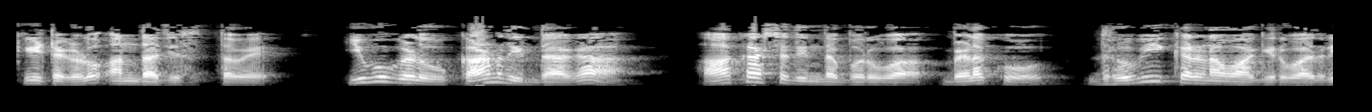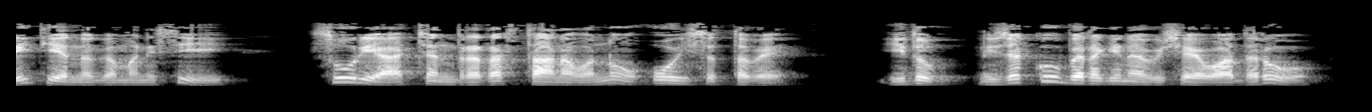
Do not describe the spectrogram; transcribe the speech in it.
ಕೀಟಗಳು ಅಂದಾಜಿಸುತ್ತವೆ. ಇವುಗಳು ಕಾಣದಿದ್ದಾಗ ಆಕಾಶದಿಂದ ಬರುವ ಬೆಳಕು ಧ್ರುವೀಕರಣವಾಗಿರುವ ರೀತಿಯನ್ನು ಗಮನಿಸಿ ಸೂರ್ಯ ಚಂದ್ರರ ಸ್ಥಾನವನ್ನು ಊಹಿಸುತ್ತವೆ. ಇದು ನಿಜಕ್ಕೂ ಬೆರಗಿನ ವಿಷಯವಾದರೂ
